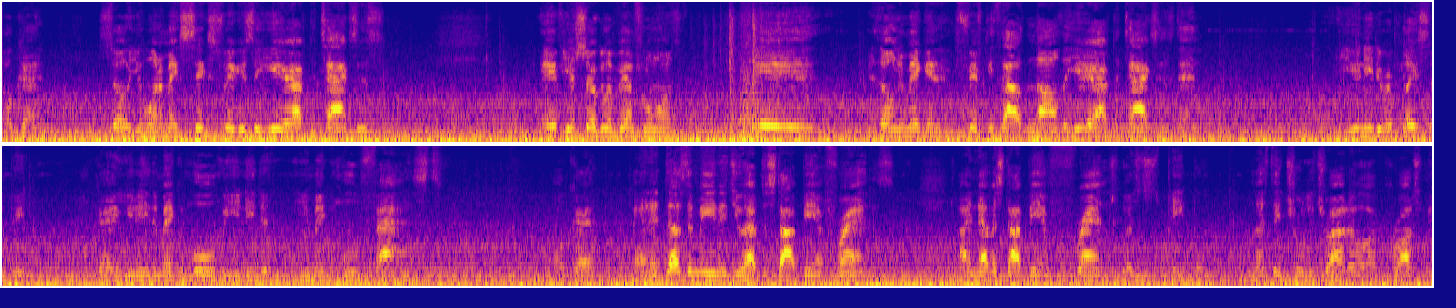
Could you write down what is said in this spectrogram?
Okay, so you want to make six figures a year after taxes. If your circle of influence is is only making fifty thousand dollars a year after taxes, then you need to replace some people. Okay, you need to make a move, and you need to you make a move fast. Okay, and it doesn't mean that you have to stop being friends. I never stop being friends with people unless they truly try to uh, cross me.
